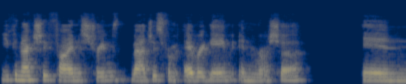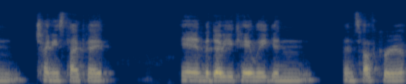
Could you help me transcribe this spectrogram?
you can actually find streamed matches from every game in Russia, in Chinese Taipei, in the WK League in in South Korea.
